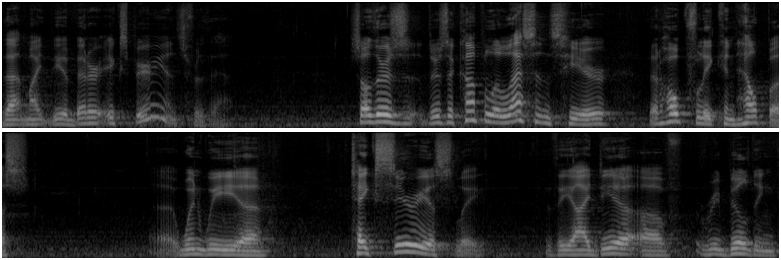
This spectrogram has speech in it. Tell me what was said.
that might be a better experience for them. So there's, there's a couple of lessons here that hopefully can help us uh, when we uh, take seriously the idea of rebuilding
